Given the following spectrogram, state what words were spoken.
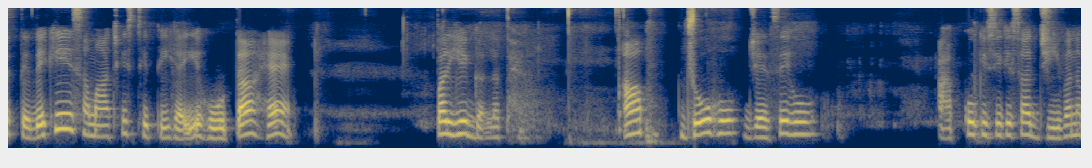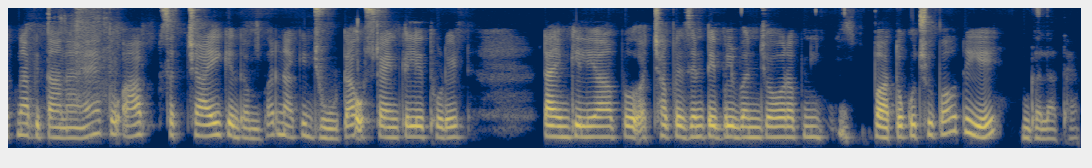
सकते। देखिए, ये समाज की स्थिति है, ये होता है, पर ये गलत है। आप जो हो, जैसे हो, आपको किसी के साथ जीवन अपना बिताना है तो आप सच्चाई के दम पर, ना कि झूठा, उस टाइम के लिए थोड़े टाइम के लिए आप अच्छा प्रेजेंटेबल बन जाओ और अपनी बातों को छुपाओ तो ये गलत है।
